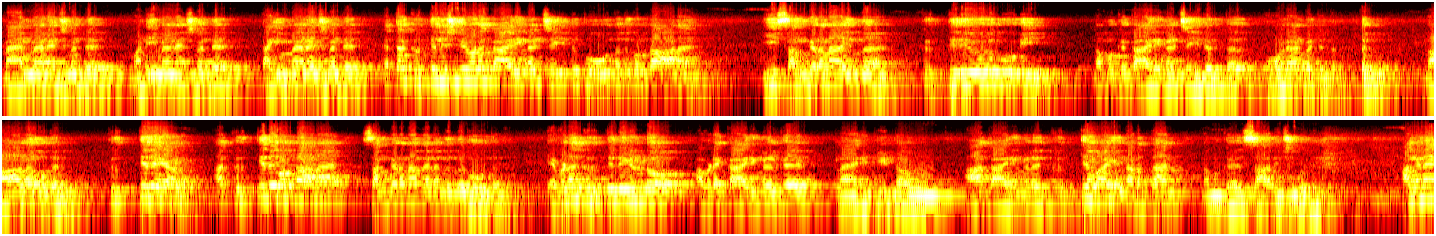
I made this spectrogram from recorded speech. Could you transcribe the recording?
Man management money management time management എത്ര കൃത്യനിഷ്ഠയോടെ കാര്യങ്ങൾ ചെയ്തു പോകുന്നത് കൊണ്ടാണ് ഈ സംഘടന ഇന്ന് കൃത്യതയോടുകൂടി നമുക്ക് കാര്യങ്ങൾ ചെയ്തെടുത്ത് പോരാൻ പറ്റുന്നത്. നാളെ മുതൽ കൃത്യതയാണ്. ആ കൃത്യത കൊണ്ടാണ് സംഘടന നിലനിന്ന് പോകുന്നത്. എവിടെ കൃത്യതയുണ്ടോ അവിടെ കാര്യങ്ങൾക്ക് ക്ലാരിറ്റി ഉണ്ടാവും. ആ കാര്യങ്ങൾ കൃത്യമായി നടത്താൻ നമുക്ക് സാധിച്ചു പോകും അങ്ങനെ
